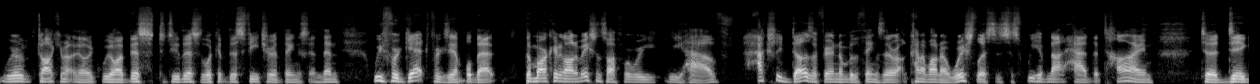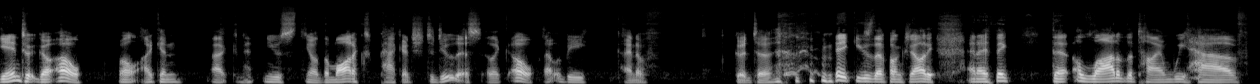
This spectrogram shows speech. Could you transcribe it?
we're talking about, you know, like, we want this to do this, look at this feature and things. And then we forget, for example, that the marketing automation software we we have actually does a fair number of things that are kind of on our wish list. It's just we have not had the time to dig into it. go, oh, well, I can I can use you know the Mautic package to do this. Like, oh, that would be kind of good to make use of that functionality. And I think that a lot of the time we have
